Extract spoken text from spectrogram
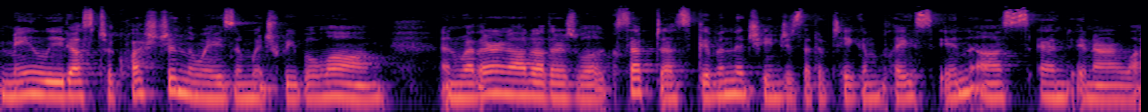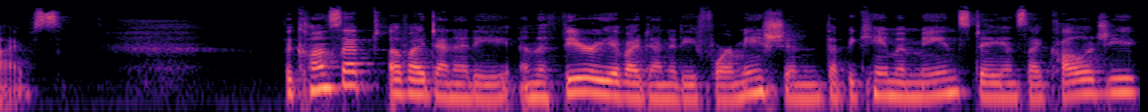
may lead us to question the ways in which we belong and whether or not others will accept us given the changes that have taken place in us and in our lives. The concept of identity and the theory of identity formation that became a mainstay in psychology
